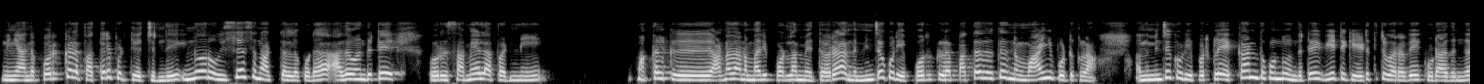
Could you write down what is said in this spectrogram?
நீங்க அந்த பொருட்களை பத்திரப்படுத்தி வச்சிருந்து இன்னொரு விசேஷ நாட்கள்ல கூட அதை வந்துட்டு ஒரு சமையலா பண்ணி மக்களுக்கு அன்னதானம் மாதிரி போடலாமே தவிர அந்த மிஞ்சக்கூடிய பொருட்களை பத்ததுக்கு நம்ம வாங்கி போட்டுக்கலாம். அந்த மிஞ்சக்கூடிய பொருட்களை எக்காந்து கொண்டு வந்துட்டு வீட்டுக்கு எடுத்துட்டு வரவே கூடாதுங்க.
